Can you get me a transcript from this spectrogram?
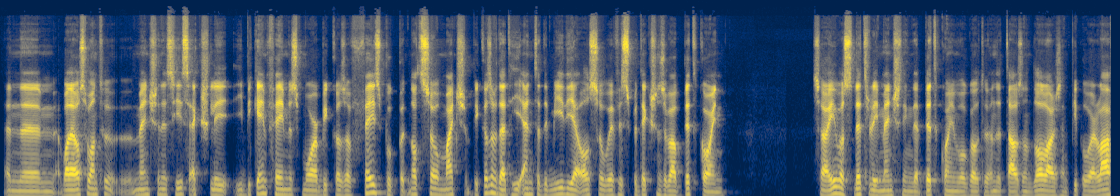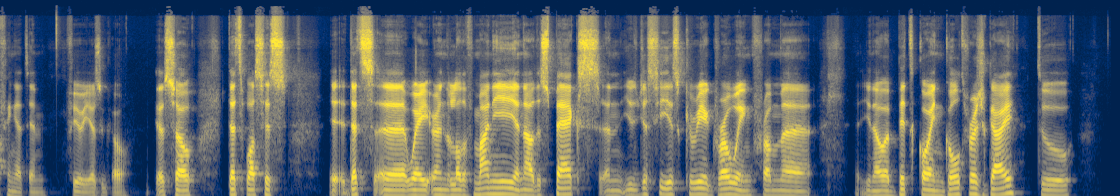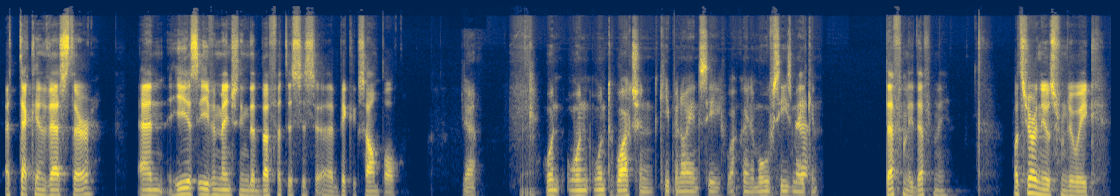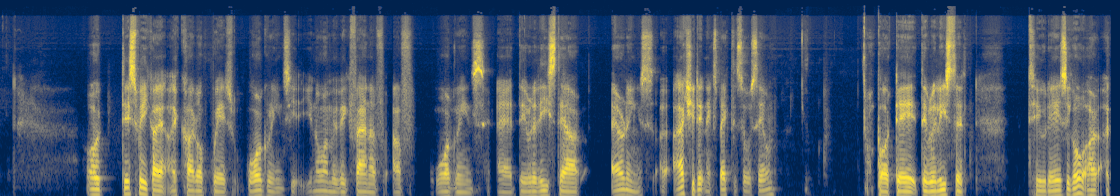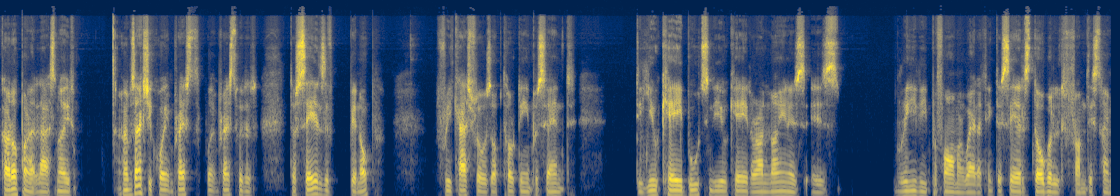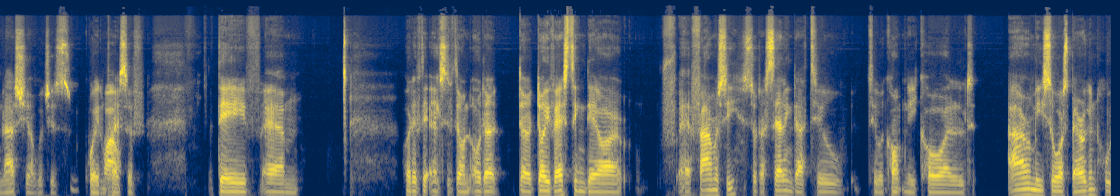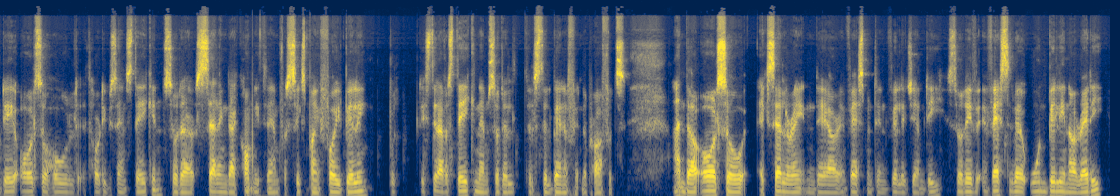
And um, what I also want to mention is he's actually he became famous more because of Facebook, but not so much because of that. He entered the media also with his predictions about Bitcoin. So he was literally mentioning that Bitcoin will go to hundred thousand dollars, and people were laughing at him a few years ago. Yeah, so that was his. That's uh, where he earned a lot of money, and now the SPACs, and you just see his career growing from, uh, you know, a Bitcoin gold rush guy to a tech investor and he is even mentioning that Buffett is a big example. Yeah. yeah. One, one, one to watch and keep an eye and see what kind of moves he's yeah. making. Definitely, definitely. What's your news from the week? Oh, this week I, I caught up with Walgreens. You, you know, I'm a big fan of of Walgreens. Uh, they released their earnings. I actually didn't expect it so soon, but they they released it two days ago. I, I caught up on it last night And I was actually quite impressed, quite impressed with it. Their sales have been up free cash flow is up 13%. The UK boots in the UK, they're online is is really performing well. I think the sales doubled from this time last year, which is quite wow. impressive. They've um, what have they else have done? Oh, they're, they're divesting their uh, pharmacy, so they're selling that to to a company called AmerisourceBergen, who they also hold a thirty percent stake in. So they're selling that company to them for six point five billion, they still have a stake in them, so they'll they'll still benefit in the profits. And they're also accelerating their investment in Village MD. So they've invested about one billion already.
